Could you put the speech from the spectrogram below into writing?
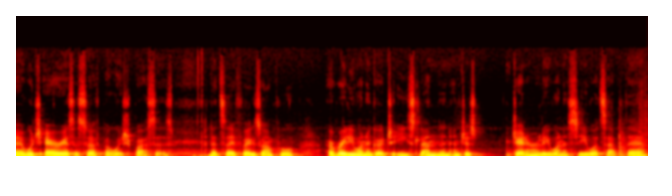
uh, which areas are served by which buses. Let's say for example I really want to go to East London and just generally want to see what's up there.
